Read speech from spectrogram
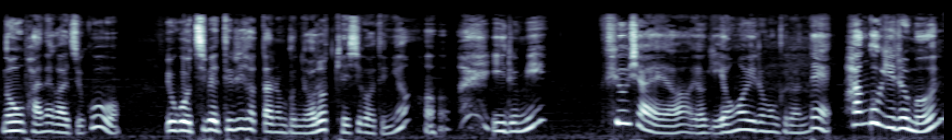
너무 반해가지고 요거 집에 들이셨다는 분 여럿 계시거든요. 이름이 퓨샤예요. 여기 영어 이름은 그런데 한국 이름은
